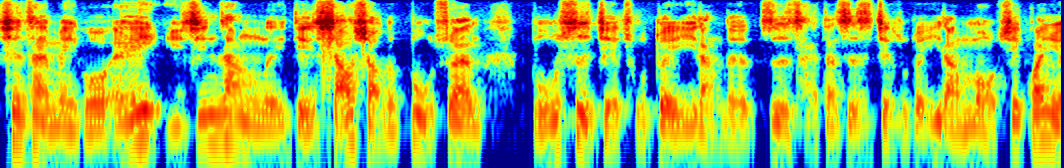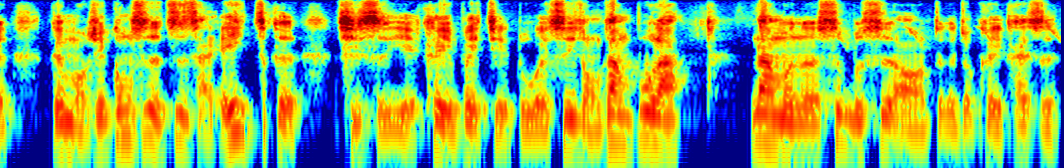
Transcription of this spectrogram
现在美国哎已经让了一点小小的步，虽然不是解除对伊朗的制裁，但是是解除对伊朗某些官员跟某些公司的制裁。哎，这个其实也可以被解读为是一种让步啦。那么呢，是不是哦？这个就可以开始。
